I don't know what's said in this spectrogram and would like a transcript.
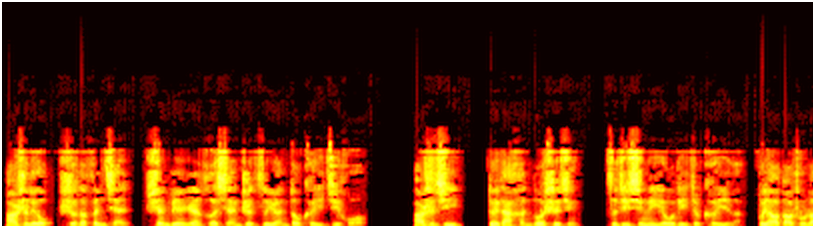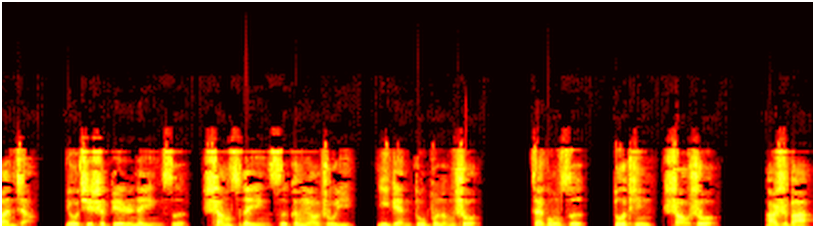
二十六，舍得分钱，身边任何闲置资源都可以激活。二十七，对待很多事情，自己心里有底就可以了，不要到处乱讲，尤其是别人的隐私，上司的隐私更要注意，一点都不能说。在公司多听少说。二十八，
